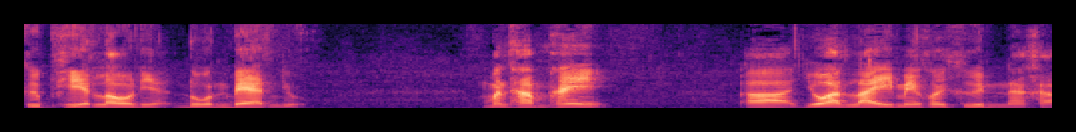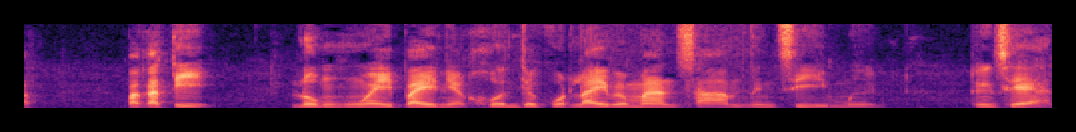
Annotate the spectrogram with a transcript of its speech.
คือเพจเราเนี่ยโดนแบนอยู่ มันทำให้อ่ายอดไลค์ไม่ค่อยขึ้นนะครับ ปกติลงหวยไปเนี่ยคนจะกดไลค์ประมาณสามถึงสี่หมื่นถึงแสน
